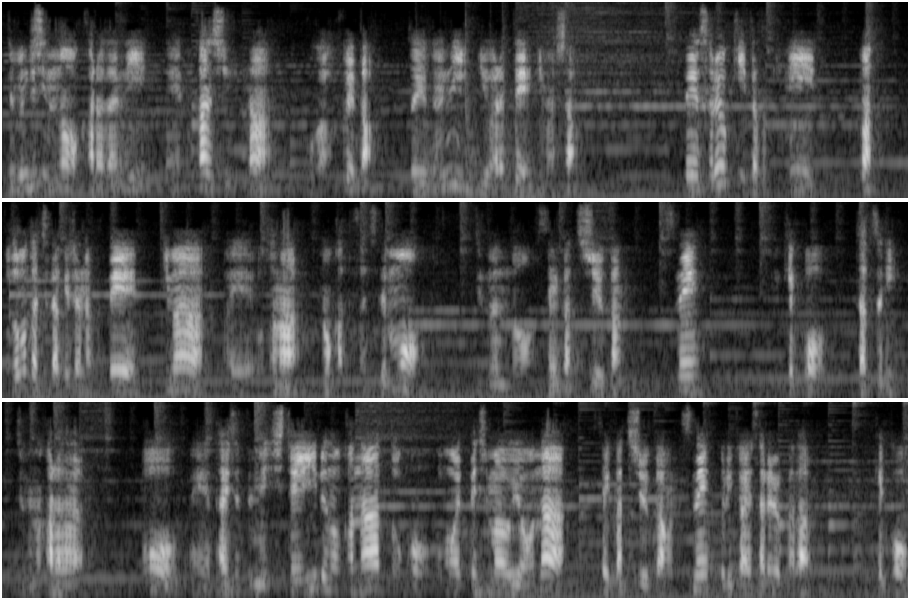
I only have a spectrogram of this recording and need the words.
自分自身の体に、え無関心な子が増えたというふうに言われていました。で、それを聞いたときに、まあ、子供たちだけじゃなくて、今、えー、大人の方たちでも、自分の生活習慣ですね、結構雑に自分の体を、え大切にしているのかなとこう思えてしまうような生活習慣をですね、繰り返される方、結構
